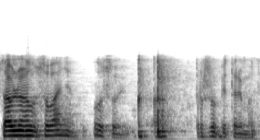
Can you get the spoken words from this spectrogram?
Ставлю на голосування? Голосуємо. Прошу підтримати.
